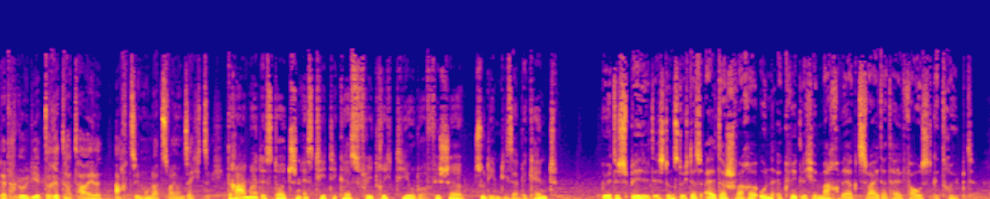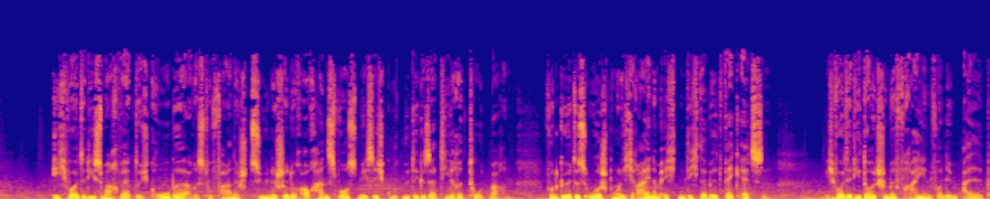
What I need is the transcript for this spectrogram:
Der Tragödie dritter Teil 1862. Drama des deutschen Ästhetikers Friedrich Theodor Fischer, zu dem dieser bekennt, Goethes Bild ist uns durch das altersschwache, unerquickliche Machwerk zweiter Teil Faust getrübt. Ich wollte dies Machwerk durch grobe, aristophanisch-zynische, doch auch hanswurstmäßig gutmütige Satire totmachen, von Goethes ursprünglich reinem, echten Dichterbild wegätzen. Ich wollte die Deutschen befreien von dem Alb,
